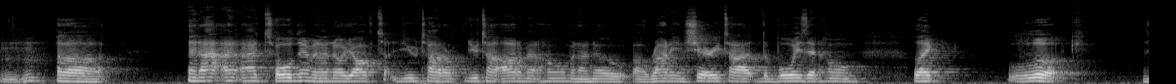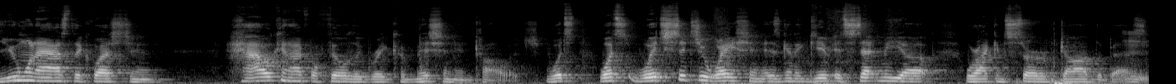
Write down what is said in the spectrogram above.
mm-hmm. Uh, and I, I, I told them, and I know y'all t- you taught you taught Autumn at home, and I know uh, Ronnie and Sherry taught the boys at home. Like, look, you want to ask the question, how can I fulfill the Great Commission in college? What's what's which situation is going to give it set me up where I can serve God the best?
